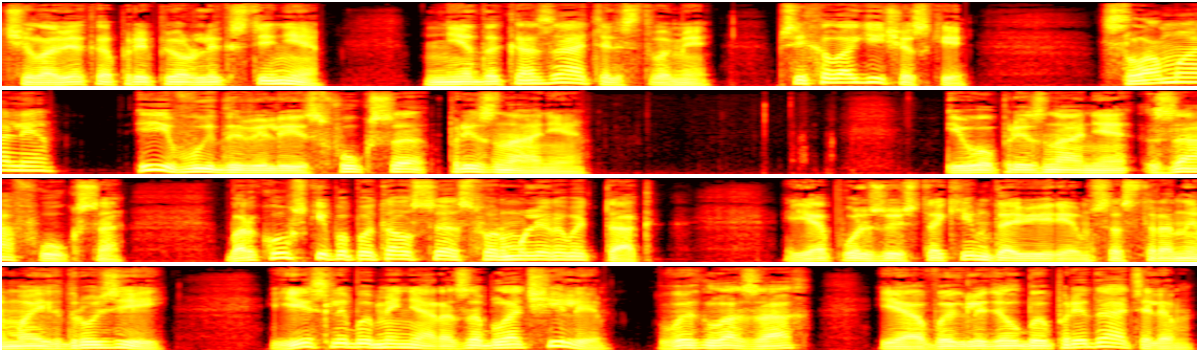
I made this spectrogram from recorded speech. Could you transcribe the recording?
Человека приперли к стене. Не доказательствами, психологически. Сломали и выдавили из Фукса признание. Его признание за Фукса Барковский попытался сформулировать так. «Я пользуюсь таким доверием со стороны моих друзей. Если бы меня разоблачили, в их глазах я выглядел бы предателем,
